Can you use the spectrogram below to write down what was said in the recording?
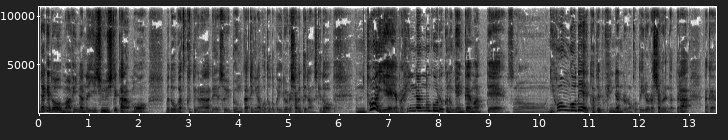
だけど、まあ、フィンランドに移住してからも、まあ、動画作っていく中で、そういう文化的なこととかいろいろ喋ってたんですけど、うん、とはいえ、やっぱフィンランド語力の限界もあって、その、日本語で、例えばフィンランドのこといろいろ喋るんだったら、なんか、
